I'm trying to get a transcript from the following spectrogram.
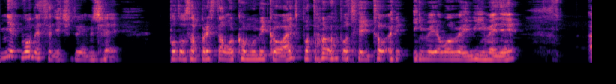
ne, vôbec sa nečudujem, že potom sa prestalo komunikovať po, po tejto e-mailovej výmene a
